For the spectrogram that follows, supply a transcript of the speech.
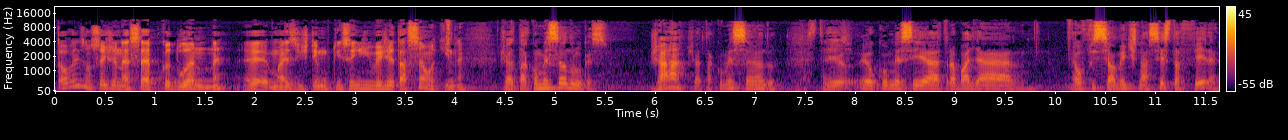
Talvez não seja nessa época do ano, né? É, mas a gente tem muito incêndio em vegetação aqui, né? Já está começando, Lucas. Já? Já está começando. Bastante. Eu, eu comecei a trabalhar é, oficialmente na sexta-feira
